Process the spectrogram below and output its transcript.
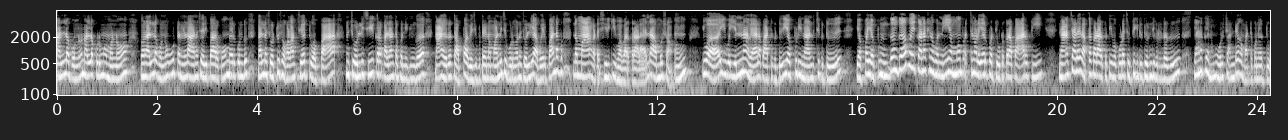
நல்ல பொண்ணு நல்ல குடும்பம் பண்ணும். நல்ல பொண்ணு வீட்டை நல்லா அனுசரிப்பாக இருக்கும். மேற்கொண்டு நல்ல சொட்டு சொகலாம் சேர்த்து வைப்பா. நீ சொல்லி சீக்கிரம் கல்யாணத்தை பண்ணிக்கோங்க. நான் ஏதோ தப்பாக வச்சுக்கிட்டேன் என்ன மன்னிச்சு கொடுங்கன்னு சொல்லி போயிருப்பா இந்த இந்த மானங்கட்ட சிரிக்கிமா வரக்கிறாள இந்த அம்புஷம் ம்? இவ இவ என்ன வேலை பார்த்துக்கிட்டு எப்படி நினச்சிக்கிட்டு எப்போ எப்போ இங்கங்கே போய் கனெக்ஷன் பண்ணி அம்மா பிரச்சனை ஏற்படுத்தி விட்டுருக்குறா பாருட்டி நினச்சாலே ரத்த கடா இருக்கட்டி இவ கூட சுற்றிக்கிட்டு தெரிஞ்சுக்கிட்டு இருந்தது. எனக்கு என்னமோ ஒரு சந்தேகம் மாட்டுக்கொண்டு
